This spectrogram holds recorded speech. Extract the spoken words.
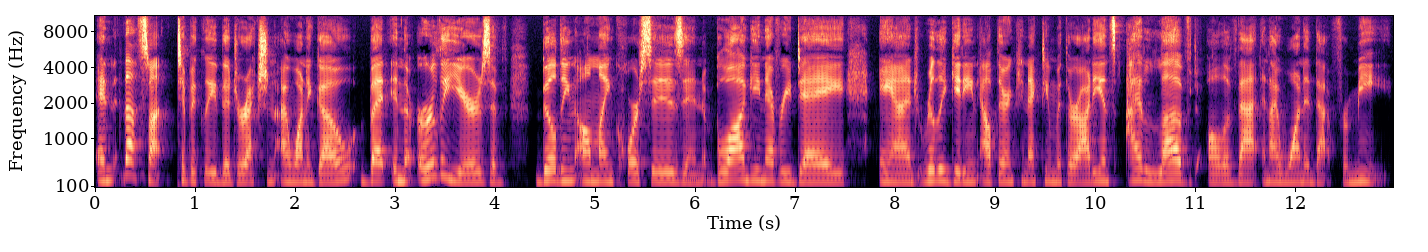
And that's not typically the direction I want to go. But in the early years of building online courses and blogging every day and really getting out there and connecting with her audience, I loved all of that and I wanted that for me.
